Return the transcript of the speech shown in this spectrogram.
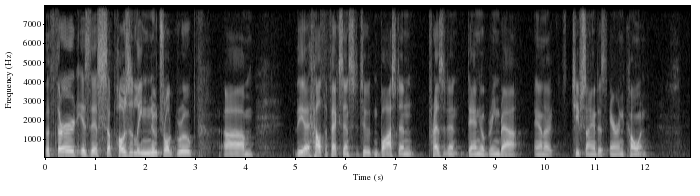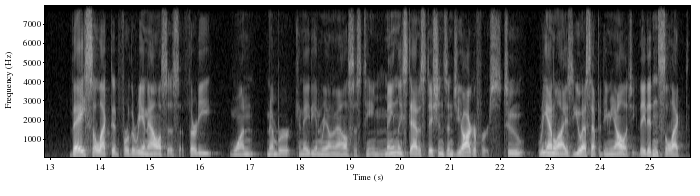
The third is this supposedly neutral group, um, the Health Effects Institute in Boston, President Daniel Greenbaum and a chief scientist, Aaron Cohen. They selected for the reanalysis a 31 member Canadian reanalysis team, mainly statisticians and geographers, to reanalyze U.S. epidemiology. They didn't select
